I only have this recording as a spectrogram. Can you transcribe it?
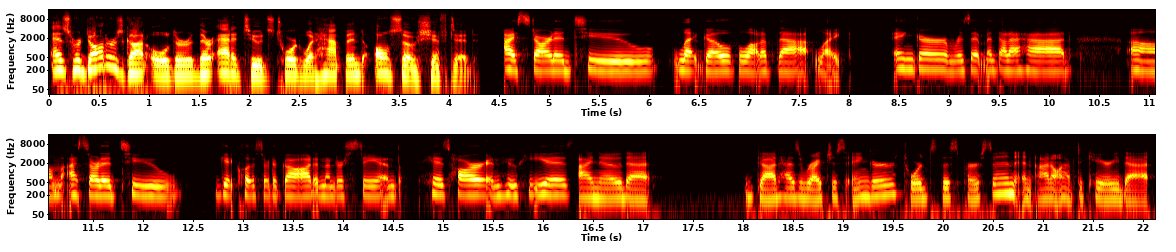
As her daughters got older, their attitudes toward what happened also shifted. I started to let go of a lot of that, like anger and resentment that I had. Um, I started to get closer to God and understand His heart and who He is. I know that God has righteous anger towards this person, and I don't have to carry that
